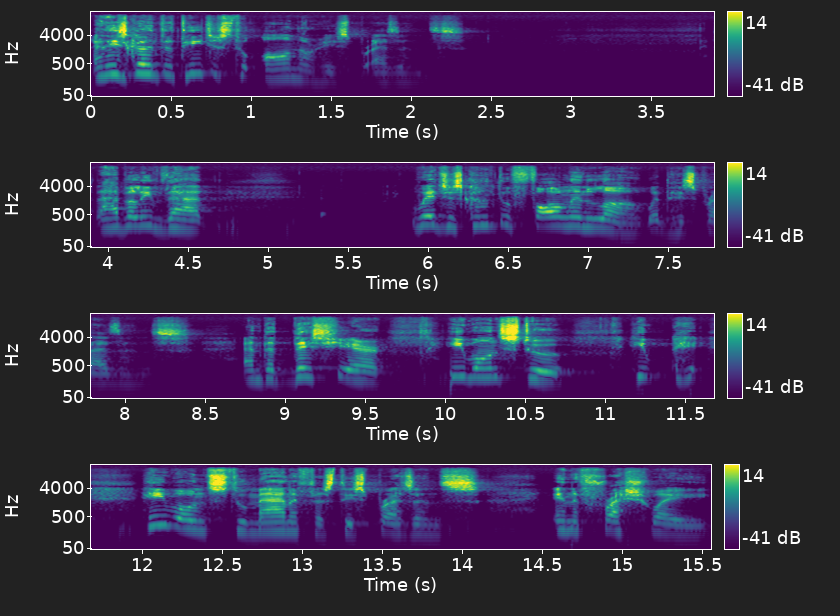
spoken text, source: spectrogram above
And He's going to teach us to honor His presence. And I believe that we're just going to fall in love with His presence. And that this year He wants to, He, he, he wants to manifest His presence in a fresh way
